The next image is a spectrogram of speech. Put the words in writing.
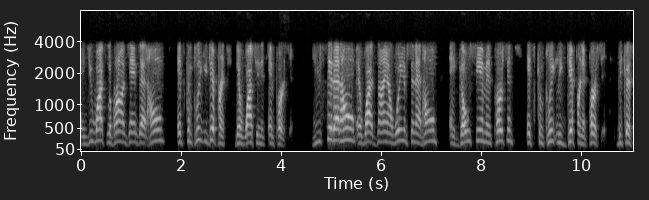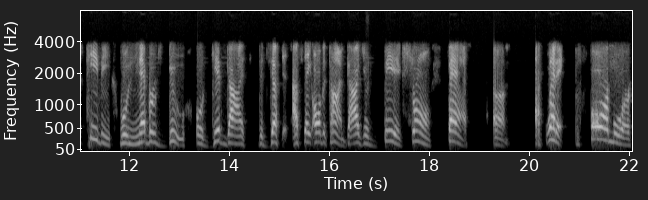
and you watch LeBron James at home, it's completely different than watching it in person. You sit at home and watch Zion Williamson at home, and go see him in person, it's completely different in person because TV will never do or give guys the justice. I say all the time, guys are big, strong, fast, um, athletic, far more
